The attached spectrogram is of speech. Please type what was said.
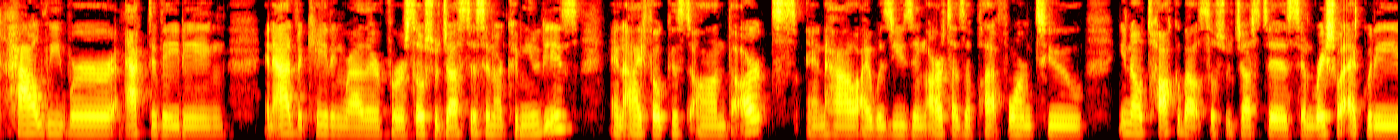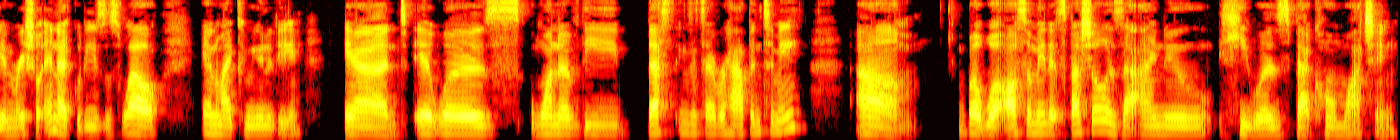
how we were activating and advocating rather for social justice in our communities and i focused on the arts and how i was using arts as a platform to you know talk about social justice and racial equity and racial inequities as well in my community. And it was one of the best things that's ever happened to me. Um, but what also made it special is that I knew he was back home watching.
